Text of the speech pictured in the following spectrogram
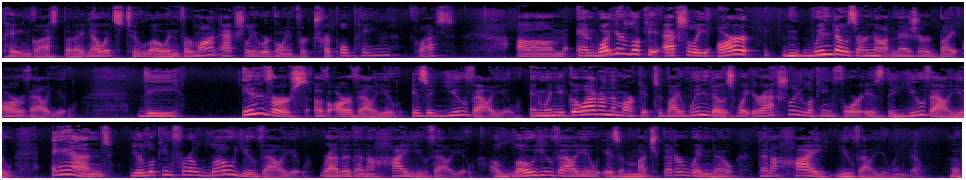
pane glass, but I know it's too low. In Vermont, actually, we're going for triple pane glass. Um, and what you're looking actually, our windows are not measured by R value. The inverse of R value is a U value. And when you go out on the market to buy windows, what you're actually looking for is the U value and you're looking for a low U value rather than a high U value. A low U value is a much better window than a high U value window. Huh.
